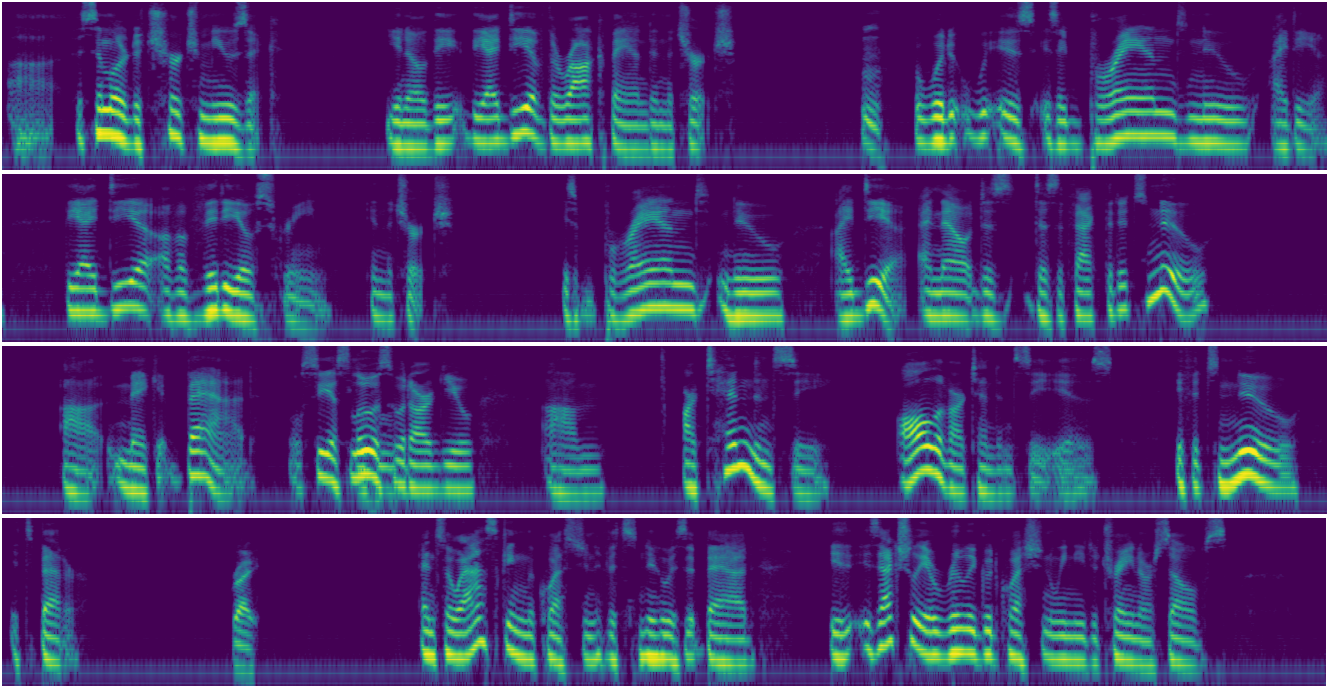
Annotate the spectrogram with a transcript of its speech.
uh, similar to church music. You know, the the idea of the rock band in the church would is is a brand new idea. The idea of a video screen in the church is a brand new idea. And now, does does the fact that it's new uh, make it bad? Well, C.S. Lewis would argue um, our tendency, all of our tendency, is if it's new, it's better. Right. And so, asking the question, if it's new, is it bad, is, is actually a really good question we need to train ourselves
